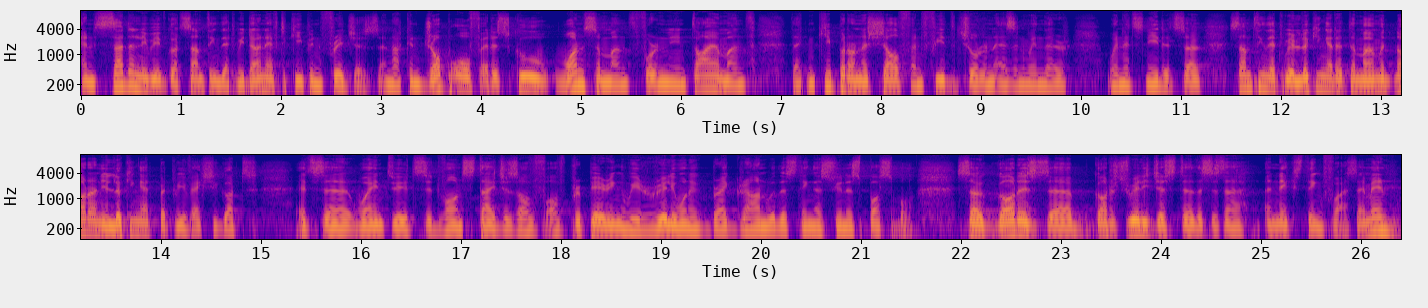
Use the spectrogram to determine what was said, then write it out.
and suddenly we've got something that we don't have to keep in fridges. And I can drop off at a school once a month for an entire month. They can keep it on a shelf and feed the children as and when they're when it's needed. So something that we're looking at at the moment, not only looking at, but we've actually got it's uh, way into its advanced stages of, of preparing. We really want to break ground with this thing as soon as possible. So God is uh, God is really just uh, this is a, a next thing for us. Amen.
